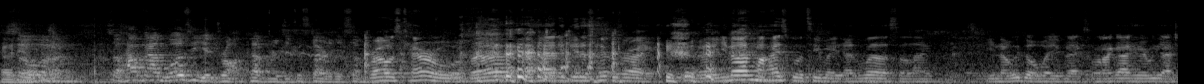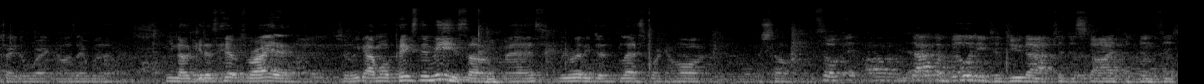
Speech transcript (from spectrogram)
So, uh, so how bad was he at drop coverage at the start of the summer? Bro, it's terrible, bro. I had to get his hips right. Man, you know, that's my high school teammate as well. So, like, you know, we go way back. So when I got here, we got straight to work. I was able to, you know, get his hips right. And shit, we got more picks than me. So, man, we really just blessed working hard. For sure. So it, that ability to do that to disguise defenses,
